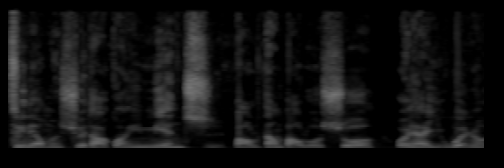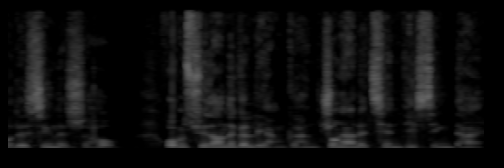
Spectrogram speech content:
今天我们学到关于面纸，保当保罗说我要以温柔的心的时候，我们学到那个两个很重要的前提心态，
